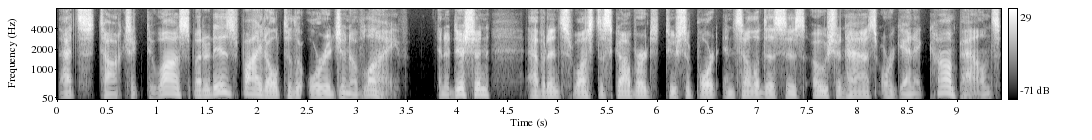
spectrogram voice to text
that's toxic to us, but it is vital to the origin of life. In addition, evidence was discovered to support Enceladus's ocean has organic compounds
